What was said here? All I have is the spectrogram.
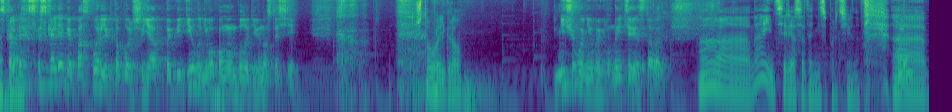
С, кол- с, с коллегой поспорили, кто больше. Я победил, у него, по-моему, было 97. Что выиграл? Ничего не выиграл, на интерес давали. А, на интерес это не спортивно. Ну, а,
